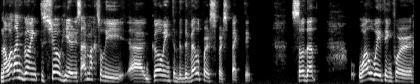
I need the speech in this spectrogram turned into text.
Now, what I'm going to show here is I'm actually uh, going to the developer's perspective so that while waiting for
